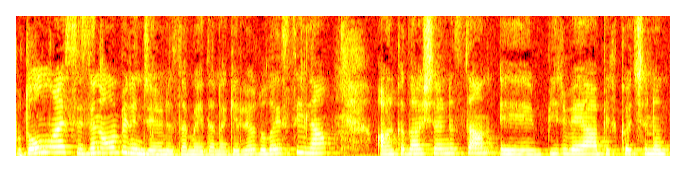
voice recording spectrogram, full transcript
Bu dolunay sizin 11. evinizde meydana geliyor. Dolayısıyla arkadaşlarınızdan bir veya birkaçının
